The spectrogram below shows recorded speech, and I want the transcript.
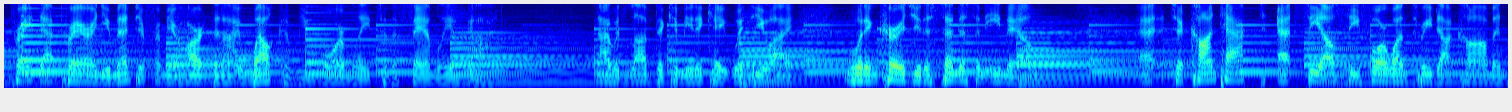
You prayed that prayer and you meant it from your heart, then I welcome you warmly to the family of God. And I would love to communicate with you. I would encourage you to send us an email at, to contact at clc413.com, and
